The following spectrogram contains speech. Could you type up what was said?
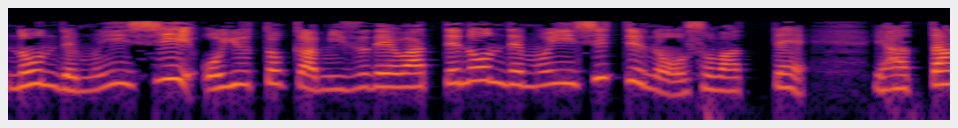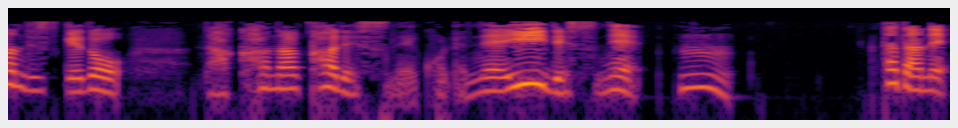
飲んでもいいし、お湯とか水で割って飲んでもいいしっていうのを教わってやったんですけど、なかなかですね、これね、いいですね。うん。ただね、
